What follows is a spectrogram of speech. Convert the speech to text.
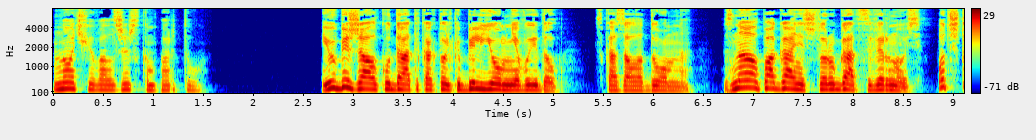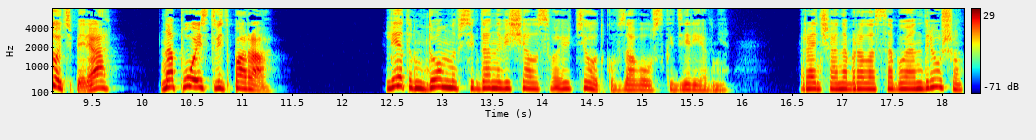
ночью в Алжирском порту. «И убежал куда-то, как только белье мне выдал», — сказала Домна. «Знал, поганец, что ругаться вернусь. Вот что теперь, а? На поезд ведь пора». Летом Домна всегда навещала свою тетку в Заволжской деревне. Раньше она брала с собой Андрюшу,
